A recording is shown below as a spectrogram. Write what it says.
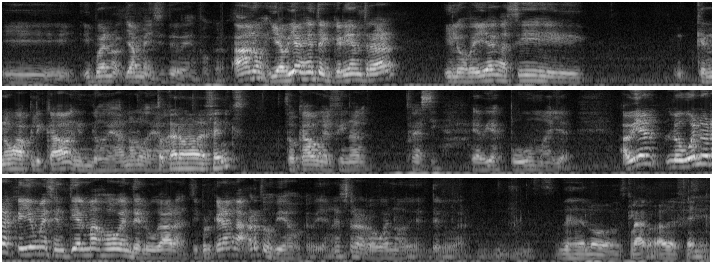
Y, y bueno, ya me hiciste desenfocar. Ah, no, y había gente que quería entrar y los veían así que no aplicaban y los dejaban, no los dejaban. ¿Tocaron Ave Fénix? Tocaban el final. Fue así. Y había espuma ya. Habían, lo bueno era que yo me sentía el más joven del lugar, así, porque eran hartos viejos que habían. Eso era lo bueno de- del lugar. Desde los, claro, Ave Fénix.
